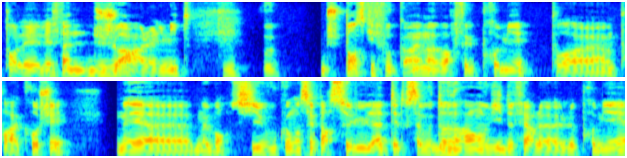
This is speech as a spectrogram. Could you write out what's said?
pour les, les, mm. fans du genre, à la limite, je pense qu'il faut quand même avoir fait le premier pour, euh, pour accrocher. Mais, euh, mais bon, si vous commencez par celui-là, peut-être que ça vous donnera envie de faire le, le premier.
